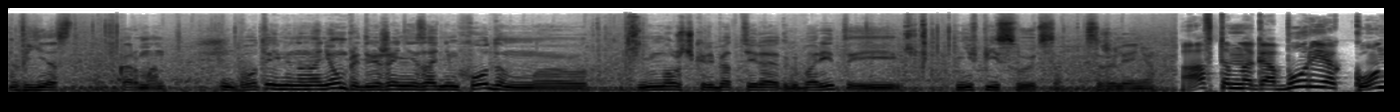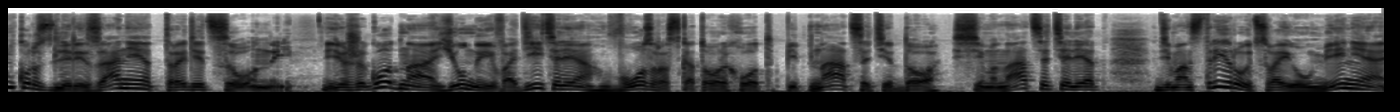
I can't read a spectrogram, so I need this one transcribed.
въезд в карман, вот именно на нем при движении задним ходом э, немножечко ребята теряют габариты и не вписываются, к сожалению. Автомногоборье – конкурс для Рязани традиционный. Ежегодно юные водители, возраст которых от 15 до 17 лет, демонстрируют свои умения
